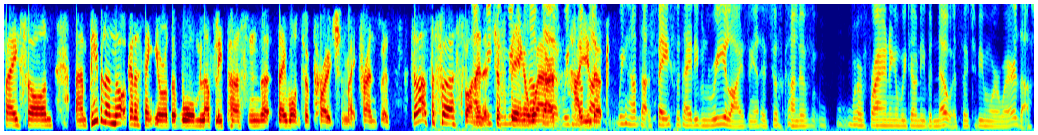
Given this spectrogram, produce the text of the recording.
face on, um, people are not going to think you're the warm, lovely person that they want to approach and make friends with. So that's the first one, and, and it's can, just being aware that, of how you that, look. We have that face without even realizing it. It's just kind of we're frowning and we don't even know it. So to be more aware of that.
